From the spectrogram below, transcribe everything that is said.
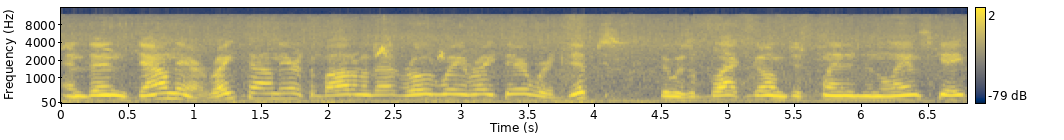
And then down there, right down there at the bottom of that roadway right there where it dips, there was a black gum just planted in the landscape.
